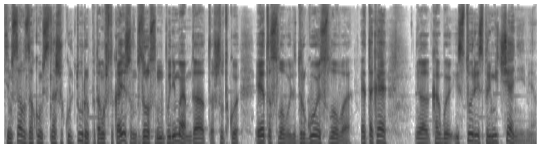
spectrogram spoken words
тем самым знакомимся с нашей культурой, потому что, конечно, взрослые мы понимаем, да, то, что такое это слово или другое слово. Это такая э, как бы история с примечаниями.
